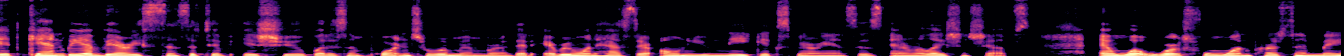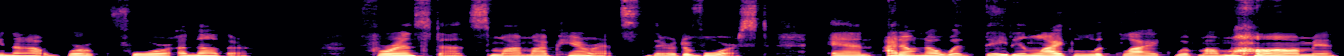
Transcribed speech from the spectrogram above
It can be a very sensitive issue, but it's important to remember that everyone has their own unique experiences and relationships. And what works for one person may not work for another. For instance, my my parents, they're divorced. And I don't know what dating like looked like with my mom and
